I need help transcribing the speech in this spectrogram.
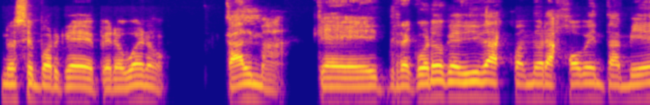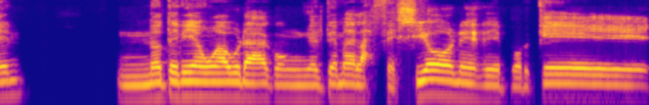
No sé por qué, pero bueno, calma. Que recuerdo que Didas cuando era joven también no tenía un aura con el tema de las cesiones, de por qué,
